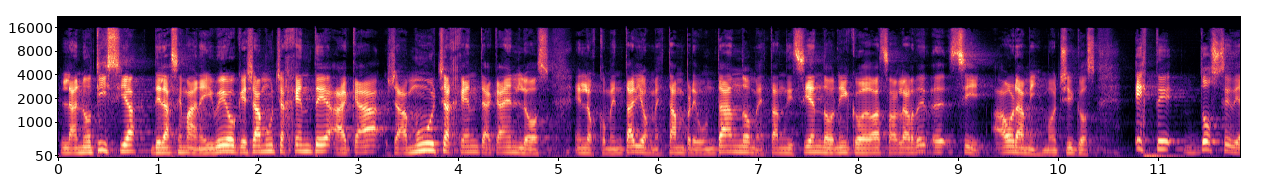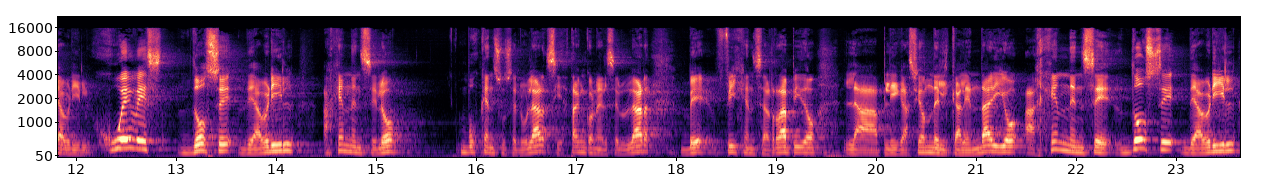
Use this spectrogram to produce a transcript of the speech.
la noticia de la semana. Y veo que ya mucha gente acá, ya mucha gente acá en los, en los comentarios me están preguntando, me están diciendo, Nico, ¿vas a hablar de...? Eh, sí, ahora mismo, chicos. Este 12 de abril, jueves 12 de abril, agéndenselo, Busquen su celular, si están con el celular, ve, fíjense rápido la aplicación del calendario, agéndense 12 de abril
